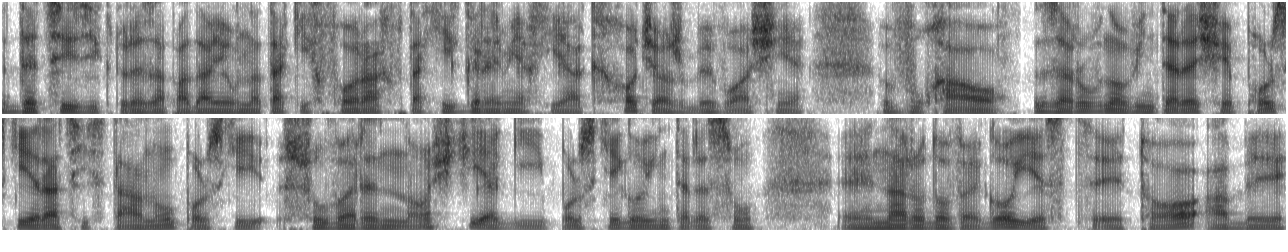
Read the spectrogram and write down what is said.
decyzji, które zapadają na takich forach, w takich gremiach jak chociażby właśnie WHO. Zarówno w interesie polskiej racji stanu, polskiej suwerenności, jak i polskiego interesu e, narodowego jest e, to, aby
